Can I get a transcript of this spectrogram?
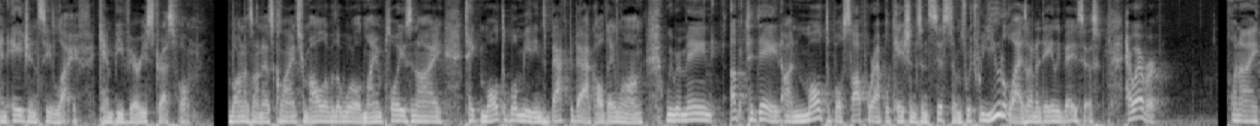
and agency life can be very stressful. Vonazon has clients from all over the world. My employees and I take multiple meetings back to back all day long. We remain up to date on multiple software applications and systems, which we utilize on a daily basis. However, when I,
